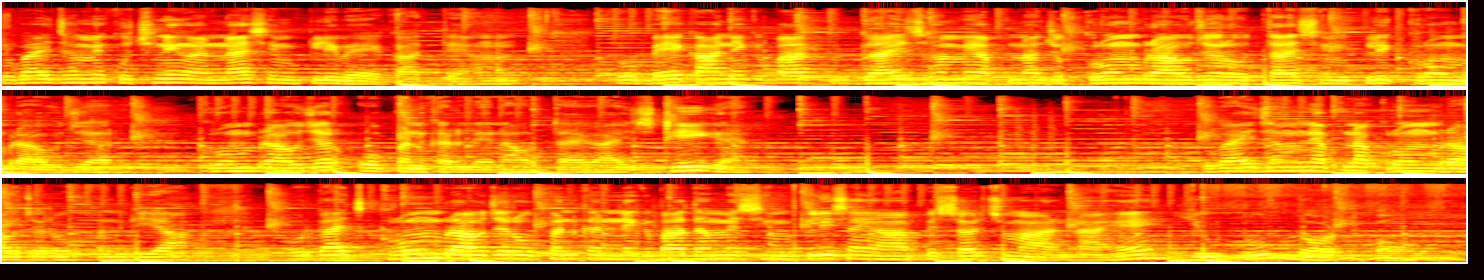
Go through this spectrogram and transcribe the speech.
तो गाइज़ हमें कुछ नहीं करना है सिंपली बैक आते हैं हम। तो बैक आने के बाद गाइज़ हमें अपना जो क्रोम ब्राउज़र होता है simply Chrome browser Chrome browser open कर लेना होता है गाइज़ ठीक है? तो गाइज़ हमने अपना क्रोम ब्राउज़र ओपन किया। और गाइज़ क्रोम ब्राउज़र ओपन करने के बाद हमें सिंपली से यहाँ पे सर्च मारना है यूट्यूब डॉट कॉम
